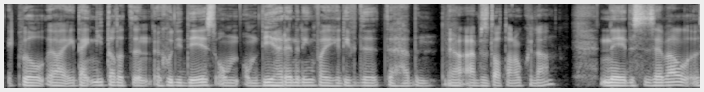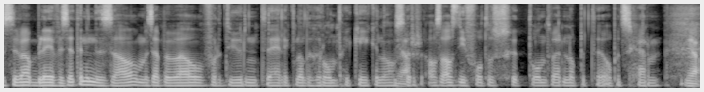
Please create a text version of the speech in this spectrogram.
ik, wil, ja, ik denk niet dat het een, een goed idee is om, om die herinnering van je geliefde te hebben. Ja, hebben ze dat dan ook gedaan? Nee, dus ze zijn wel, ze zijn wel blijven zitten in de zaal, maar ze hebben wel voortdurend eigenlijk naar de grond gekeken als, er, als, als die foto's getoond werden op het, op het scherm. Ja.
